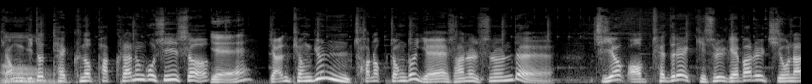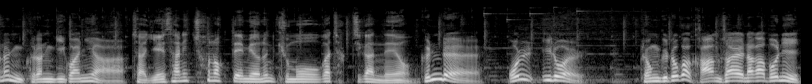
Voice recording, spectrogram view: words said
경기도 어. 테크노파크라는 곳이 있어. 예. 연평균 천억 정도 예산을 쓰는데 지역 업체들의 기술 개발을 지원하는 그런 기관이야. 자 예산이 천억 대면은 규모가 작지가 않네요. 근데 올 1월 경기도가 감사에 나가 보니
